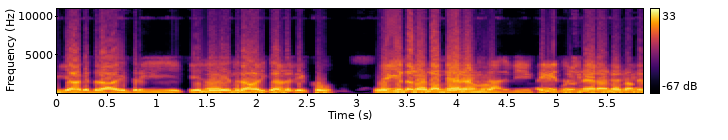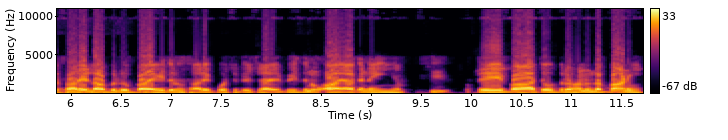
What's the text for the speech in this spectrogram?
ਵੀ ਜਾ ਕੇ ਦਰਾ ਇਧਰ ਹੀ ਚੇਲੇ ਦਰਾਜ ਗੱਲ ਵੇਖੋ। ਉੱਥੇ ਤੁਹਾਨੂੰ ਲੱਭ ਜਾਣਾ ਵਾ। ਇਧਰ ਨਹਿਰਾਂ ਨੁਹਰਾਂ ਤੇ ਸਾਰੇ ਲੱਭ ਲੁੱਭ ਆਏ ਇਧਰ ਸਾਰੇ ਪੁੱਛ ਕੇ ਆਏ ਵੀ ਇਧਰ ਨੂੰ ਆਇਆ ਕਿ ਨਹੀਂ ਆ। ਤੇ ਬਾਅਦ ਚ ਉਧਰ ਸਾਨੂੰ ਲੱਭਾ ਨਹੀਂ।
